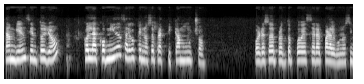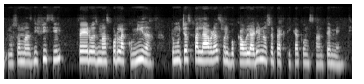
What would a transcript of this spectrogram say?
También siento yo con la comida es algo que no se practica mucho. Por eso de pronto puede ser para algunos incluso más difícil, pero es más por la comida, que muchas palabras o el vocabulario no se practica constantemente.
